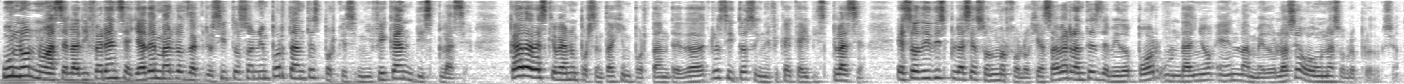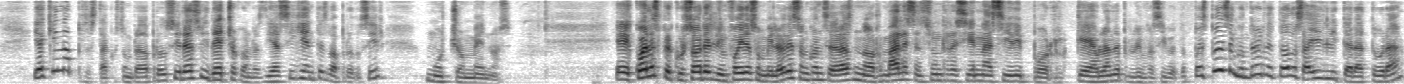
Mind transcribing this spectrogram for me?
Uno no hace la diferencia y además los dacriocitos son importantes porque significan displasia. Cada vez que vean un porcentaje importante de dacriocitos significa que hay displasia. Eso de displasia son morfologías aberrantes debido por un daño en la médula o una sobreproducción. Y aquí no, pues está acostumbrado a producir eso y de hecho con los días siguientes va a producir mucho menos. Eh, ¿Cuáles precursores linfoides o mieloides son considerados normales en un recién nacido y por qué? Hablando de linfocito. Pues puedes encontrar de todos. Hay literatura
